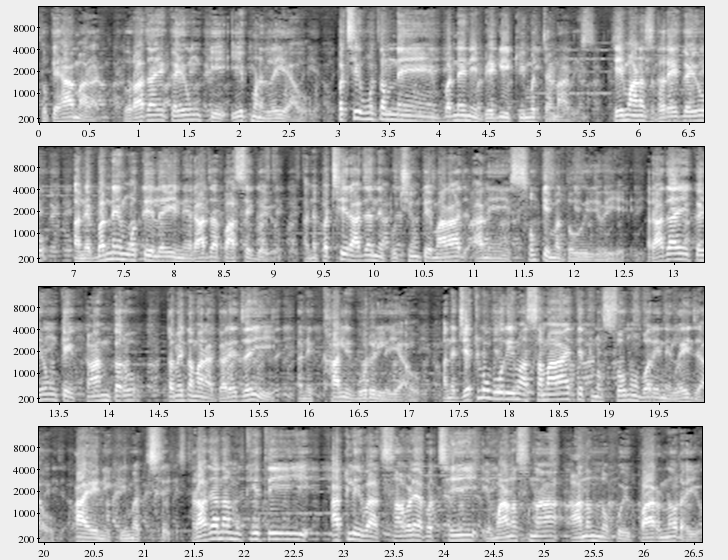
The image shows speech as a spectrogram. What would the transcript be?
તો કે, હા, મહારાજ, તો રાજાએ કહ્યું કે એ પણ લઈ આવો. પછી હું તમને બંનેની ભેગી કિંમત જણાવીશ. તે માણસ ઘરે ગયો અને બંને મોતી લઈને રાજા પાસે ગયો. અને પછી રાજાને પૂછ્યું કે, મહારાજ, આની શું કિંમત હોવી જોઈએ? રાજાએ કહ્યું કે, કામ કરો, તમે તમારા ઘરે જઈ અને ખાલી બોરી લઈ આવો. અને જેટલું બોરીમાં સમાય તેટલું સોનું ભરીને લઈ જાઓ. આ એની કિંમત છે. રાજાના મુખેથી આટલી વાત સાંભળ્યા પછી એ માણસના આનંદનો કોઈ પાર ન રહ્યો.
